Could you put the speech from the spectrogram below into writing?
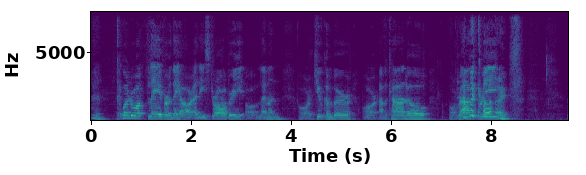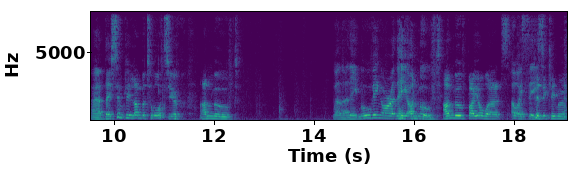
I wonder what flavour they are. Are they strawberry or lemon or cucumber or avocado or raspberry? Uh, they simply lumber towards you, unmoved, well, are they moving or are they unmoved? unmoved by your words, Oh, I see. physically moving.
